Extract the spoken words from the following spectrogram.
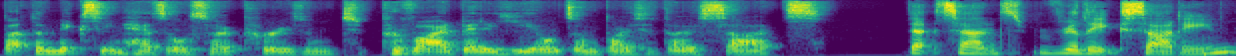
but the mixing has also proven to provide better yields on both of those sites. That sounds really exciting.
